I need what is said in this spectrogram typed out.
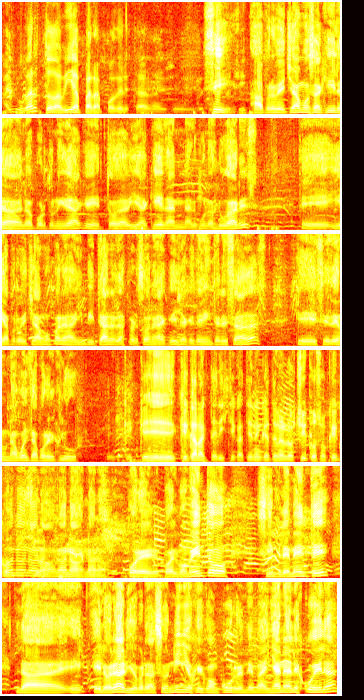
¿Hay lugar todavía para poder estar? eh, Sí, los chicos? aprovechamos aquí la, la oportunidad que todavía quedan algunos lugares eh, y aprovechamos para invitar a las personas, aquellas que estén interesadas, que se den una vuelta por el club. ¿Qué, qué, qué características tienen que tener los chicos o qué No, no, condiciones? no, no, no, no, no, no. Por el, por el momento simplemente la, eh, el horario, ¿verdad? Son niños que concurren de mañana a la escuela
